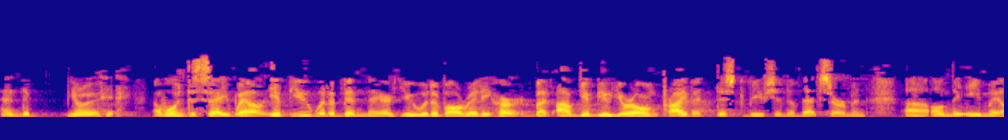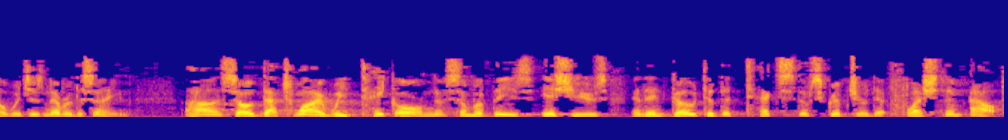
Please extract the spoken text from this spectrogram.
and the, you know I wanted to say, well, if you would have been there, you would have already heard. But I'll give you your own private distribution of that sermon uh, on the email, which is never the same. Uh, so that's why we take on some of these issues and then go to the text of Scripture that flesh them out.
